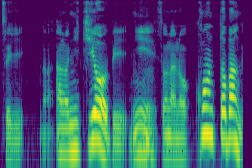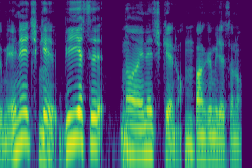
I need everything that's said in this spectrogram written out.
次、あの日曜日に、そのあのコント番組 NHK、BS の NHK の番組でその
